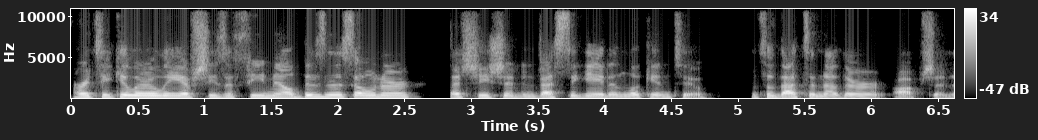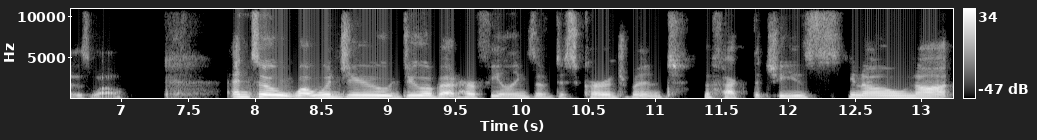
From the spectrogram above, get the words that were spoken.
particularly if she's a female business owner, that she should investigate and look into. And so that's another option as well. And so, what would you do about her feelings of discouragement? The fact that she's, you know, not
